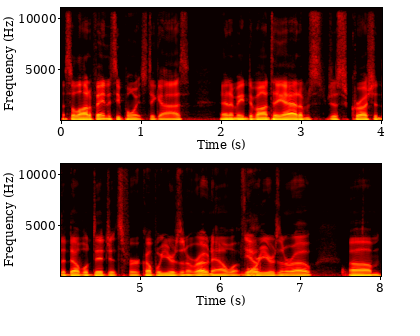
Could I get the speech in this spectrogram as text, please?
That's a lot of fantasy points to guys. And I mean Davante Adams just crushing the double digits for a couple years in a row now. What four Yeah. years in a row? Um,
